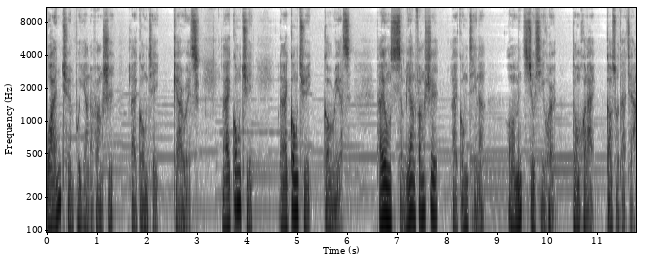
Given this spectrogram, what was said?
完全不一样的方式来攻击 Garius，来攻击，来攻击 Gorias。他用什么样的方式来攻击呢？我们休息一会儿，等我回来告诉大家。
